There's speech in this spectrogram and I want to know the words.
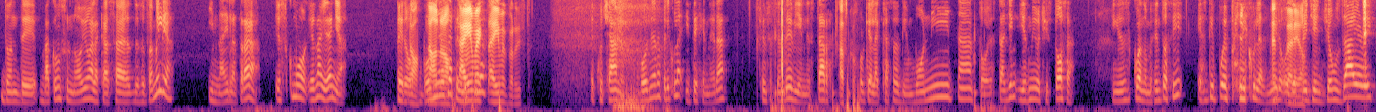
donde va con su novio a la casa de su familia y nadie la traga. Es como, es navideña. Pero No, vos no, no, la ahí me, ahí me perdiste. Escúchame, vos miras la película y te genera sensación de bienestar. Asco. Porque la casa es bien bonita, todo está bien y es medio chistosa. Y entonces cuando me siento así, ese tipo de películas miro, o The? Bridget Jones Diary.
